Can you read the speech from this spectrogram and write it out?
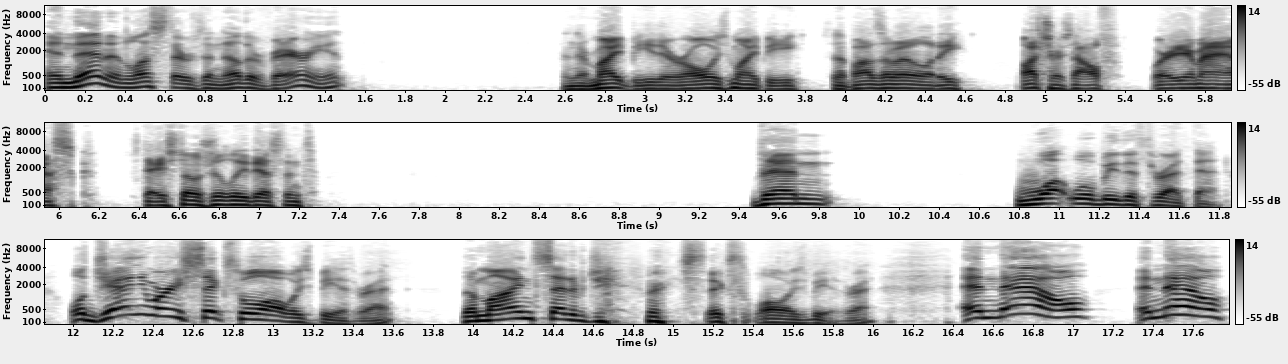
And then, unless there's another variant, and there might be, there always might be, it's a possibility. Watch yourself, wear your mask, stay socially distant. Then what will be the threat then? Well, January 6th will always be a threat. The mindset of January 6th will always be a threat. And now, and now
